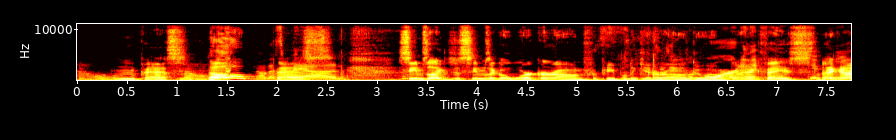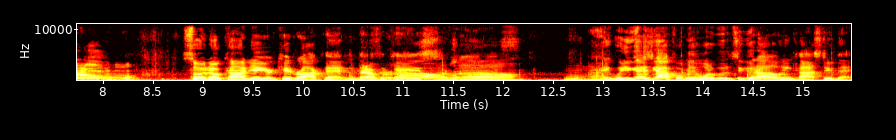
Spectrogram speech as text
No. Mm, Pass. No. No. No, that's Pass. bad. Seems like just seems like a workaround for people to get around doing bored and they can't blackface. Like I don't know. So no Kanye or Kid Rock then. if That's Never. the case. Oh, Never. jeez. Oh. All right, what do you guys got for me? then? What, what's a good Halloween costume then?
